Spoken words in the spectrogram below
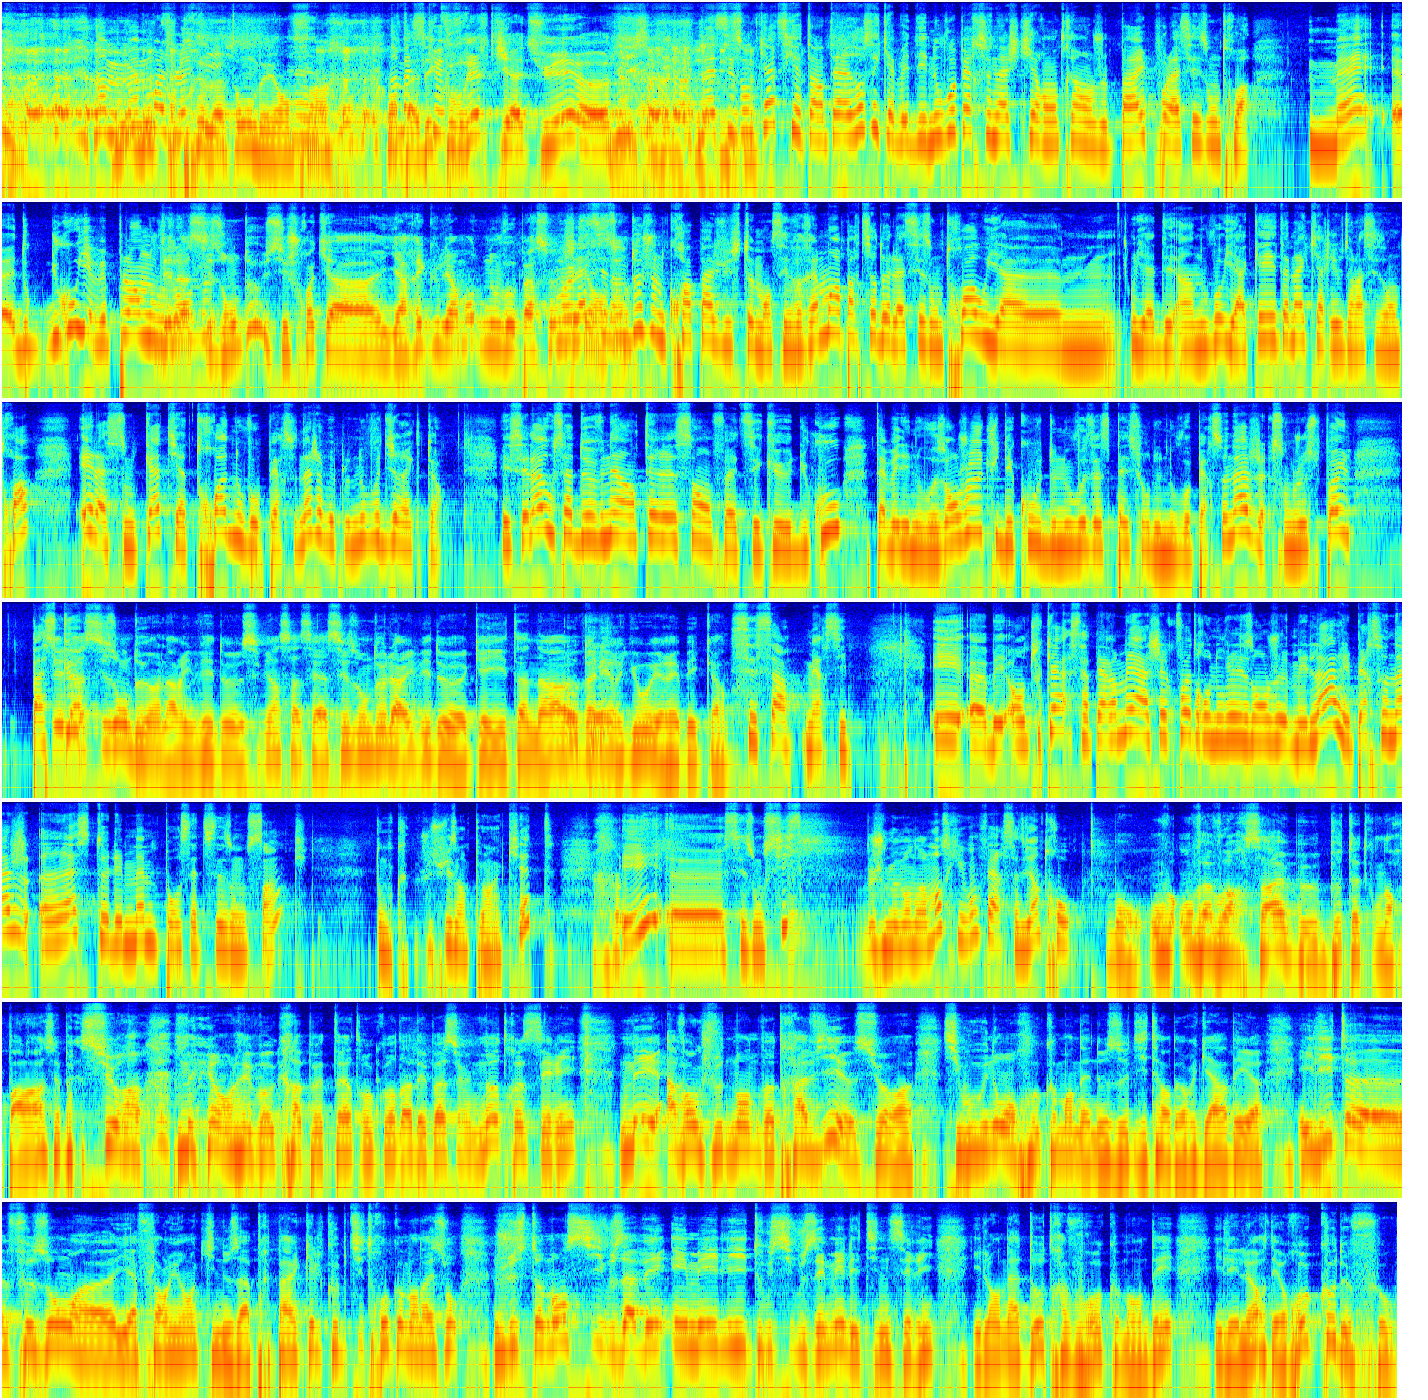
Non, mais le, même moi je le va dis. tomber enfin. On va découvrir qui a tué. euh. La saison 4, ce qui était intéressant, c'est qu'il y avait des nouveaux personnages qui rentraient en jeu. Pareil pour la saison 3. Mais, euh, donc, du coup, il y avait plein de nouveaux Dès la enjeux. saison 2 aussi, je crois qu'il y, a- il y a régulièrement de nouveaux personnages. La saison 2, je ne crois pas justement. C'est vraiment à partir de la saison 3 où il y a, euh, où il y a des- un nouveau. Il y a Cayetana qui arrive dans la saison 3. Et la saison 4, il y a trois nouveaux personnages avec le nouveau directeur. Et c'est là où ça devenait intéressant en fait. C'est que du coup, tu avais des nouveaux enjeux, tu découvres de nouveaux aspects sur de nouveaux personnages, sans que je spoil. Parce C'est que. la saison 2, hein, l'arrivée de. C'est bien ça, c'est la saison 2, l'arrivée de Cayetana. Valerio et Rebecca. C'est ça, merci. Et euh, mais en tout cas, ça permet à chaque fois de renouveler les enjeux. Mais là, les personnages restent les mêmes pour cette saison 5. Donc, je suis un peu inquiète. Et euh, saison 6, je me demande vraiment ce qu'ils vont faire. Ça devient trop. Bon, on, on va voir ça, peut-être qu'on en reparlera, c'est pas sûr, hein, mais on l'évoquera peut-être au cours d'un débat sur une autre série. Mais avant que je vous demande votre avis euh, sur euh, si oui ou non on recommande à nos auditeurs de regarder euh, Elite, euh, faisons, il y a Florian qui nous a préparé quelques petites recommandations. Justement, si vous avez aimé Elite ou si vous aimez les teen séries, il en a d'autres à vous recommander. Il est l'heure des recos de Flo.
